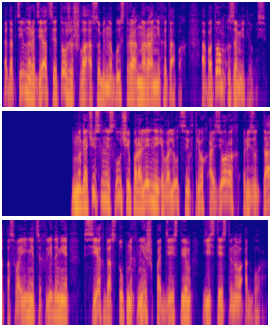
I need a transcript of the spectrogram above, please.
адаптивная радиация тоже шла особенно быстро на ранних этапах, а потом замедлилась. Многочисленные случаи параллельной эволюции в трех озерах — результат освоения цихлидами всех доступных ниш под действием естественного отбора.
